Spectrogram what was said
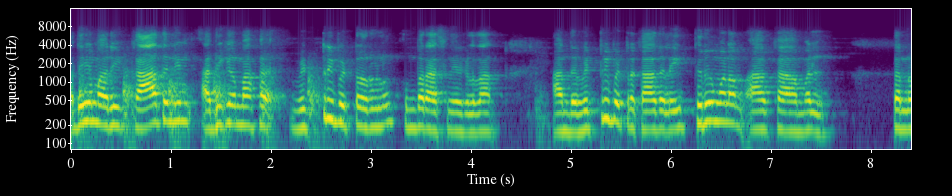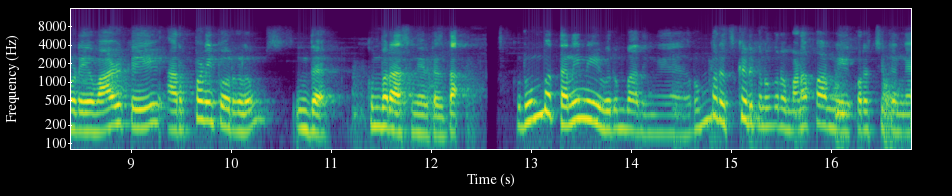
அதே மாதிரி காதலில் அதிகமாக வெற்றி பெற்றவர்களும் கும்பராசினியர்கள் தான். அந்த வெற்றி பெற்ற காதலை திருமணம் ஆக்காமல் தன்னுடைய வாழ்க்கையை அர்ப்பணிப்பவர்களும் இந்த கும்பராசினியர்கள் தான். ரொம்ப தனிமையை விரும்பாதீங்க. ரொம்ப ரிஸ்க் எடுக்கணுங்கிற மனப்பான்மையை குறைச்சிக்கோங்க.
